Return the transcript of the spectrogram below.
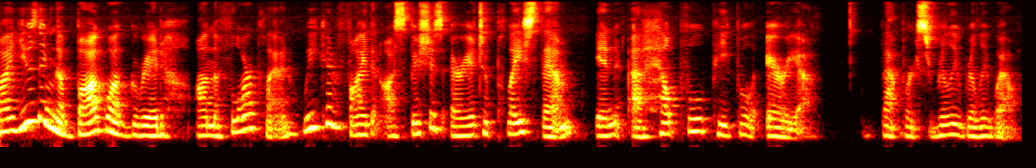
By using the Bagua grid on the floor plan, we can find an auspicious area to place them in a helpful people area. That works really, really well.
